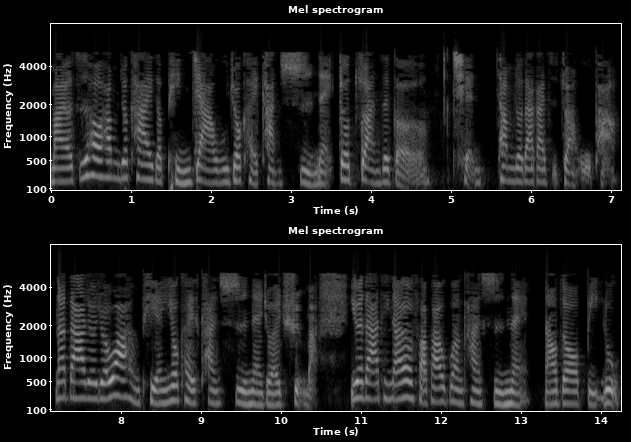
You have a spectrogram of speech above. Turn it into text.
买了之后他们就开一个平价屋，就可以看室内，就赚这个钱。他们就大概只赚五趴，那大家就觉得哇很便宜，又可以看室内，就会去买。因为大家听到又法拍屋不能看室内。然后都有笔录，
